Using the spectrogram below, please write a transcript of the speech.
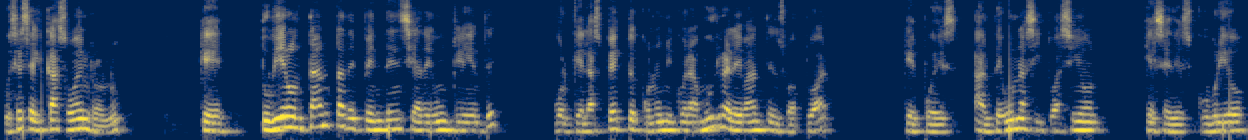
pues es el caso Enron, ¿no? Que tuvieron tanta dependencia de un cliente, porque el aspecto económico era muy relevante en su actuar, que pues ante una situación que se descubrió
